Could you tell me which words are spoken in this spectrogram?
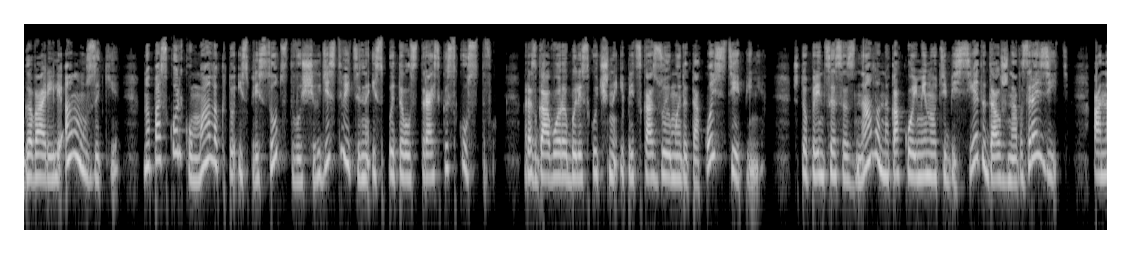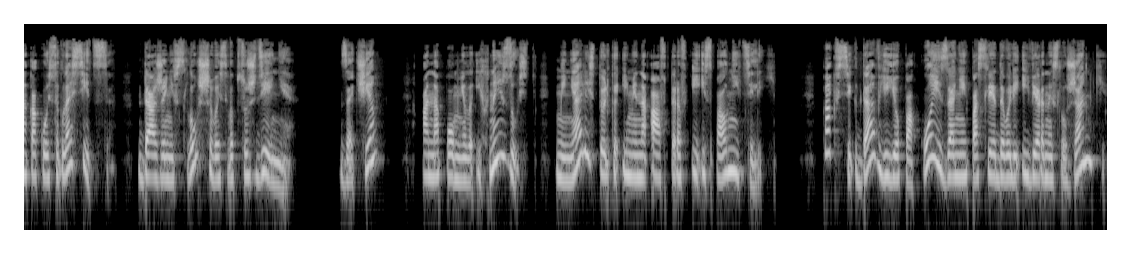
Говорили о музыке, но поскольку мало кто из присутствующих действительно испытывал страсть к искусству, разговоры были скучны и предсказуемы до такой степени, что принцесса знала, на какой минуте беседы должна возразить, а на какой согласиться, даже не вслушиваясь в обсуждение. Зачем? Она помнила их наизусть, менялись только имена авторов и исполнителей. Как всегда, в ее покое за ней последовали и верные служанки,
